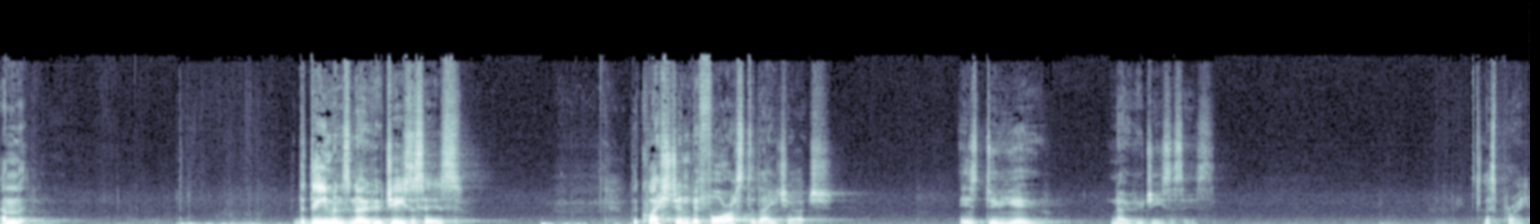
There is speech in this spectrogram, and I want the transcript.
And the demons know who Jesus is. The question before us today, church, is do you know who Jesus is? Let's pray.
